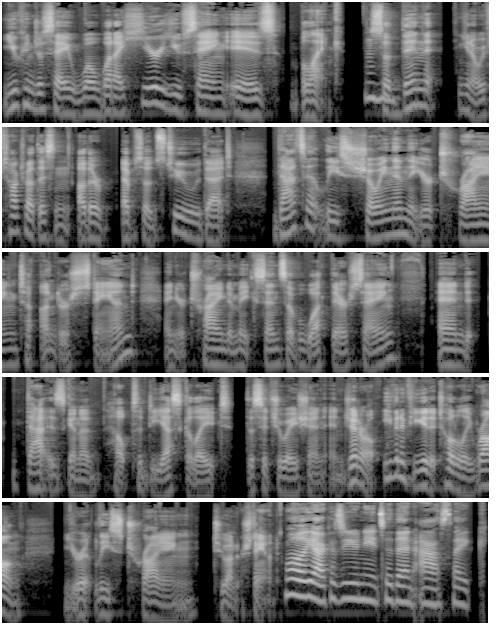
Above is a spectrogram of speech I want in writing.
you can just say, "Well, what I hear you saying is blank." Mm-hmm. So then, you know, we've talked about this in other episodes too that that's at least showing them that you're trying to understand and you're trying to make sense of what they're saying. And that is going to help to de escalate the situation in general. Even if you get it totally wrong, you're at least trying to understand. Well, yeah, because you need to then ask, like,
